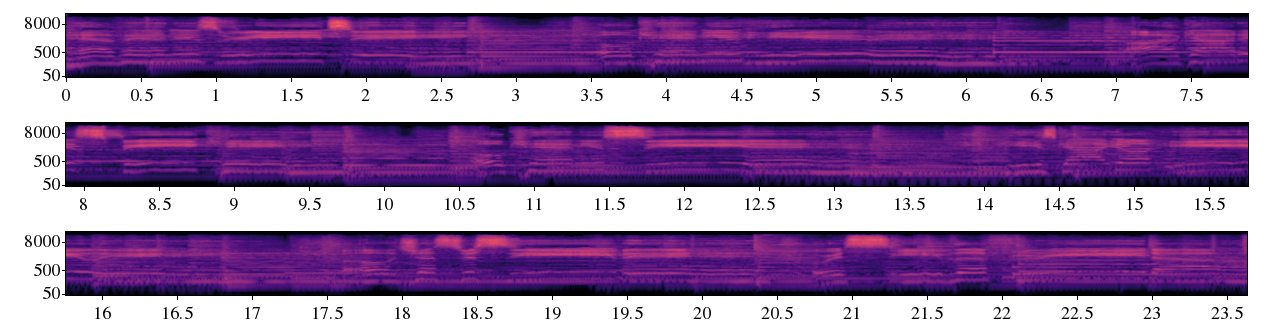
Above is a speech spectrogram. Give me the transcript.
Heaven is reaching. Oh, can you hear it? Our God is speaking. Oh, can you see it? He's got your healing. Oh, just receive it. Receive the freedom.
